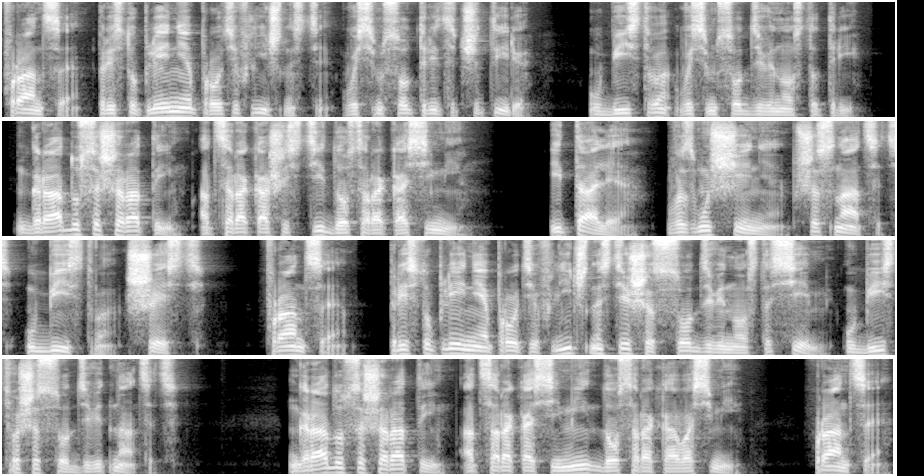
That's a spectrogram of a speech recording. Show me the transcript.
Франция. Преступление против личности. 834. Убийство. 893. Градусы широты. От 46 до 47. Италия. Возмущение – 16. Убийство – 6. Франция. Преступление против личности – 697. Убийство – 619. Градусы широты – от 47 до 48. Франция.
